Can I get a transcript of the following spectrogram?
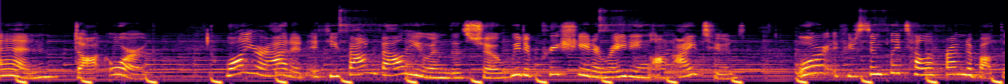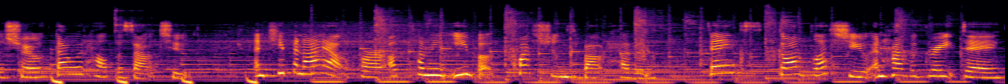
N dot org. While you're at it, if you found value in this show, we'd appreciate a rating on iTunes, or if you simply tell a friend about the show, that would help us out too. And keep an eye out for our upcoming ebook, Questions About Heaven. Thanks, God bless you, and have a great day.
